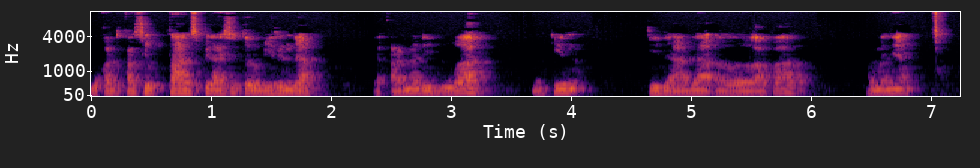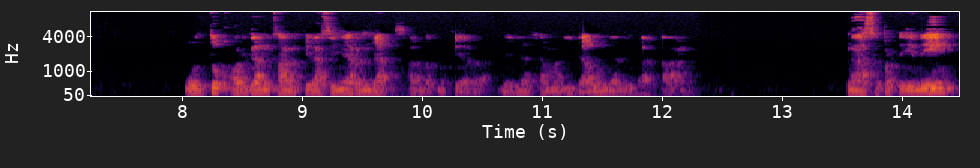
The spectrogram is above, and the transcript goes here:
bukan kalsium transpirasi itu lebih rendah. Ya karena di buah mungkin tidak ada eh, apa namanya untuk organ transpirasinya rendah sahabat mutiara. Beda sama di daun dan di batang. Nah seperti ini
